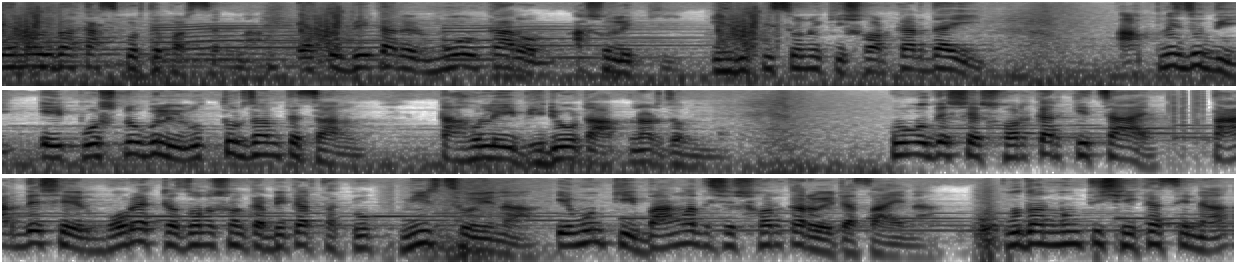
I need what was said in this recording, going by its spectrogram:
কেনই বা কাজ করতে পারছেন না? এত বেকারের মূল কারণ আসলে কি? এর পিছনে কি সরকার দায়ী? আপনি যদি এই প্রশ্নগুলির উত্তর জানতে চান, তাহলে এই ভিডিওটা আপনার জন্য। কোনো দেশের সরকার কি চায়, তার দেশের বড় একটা জনসংখ্যা বেকার থাকুক নিশ্চয়ই না। এমনকি বাংলাদেশের সরকারও এটা চায় না। প্রধানমন্ত্রী শেখ হাসিনা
